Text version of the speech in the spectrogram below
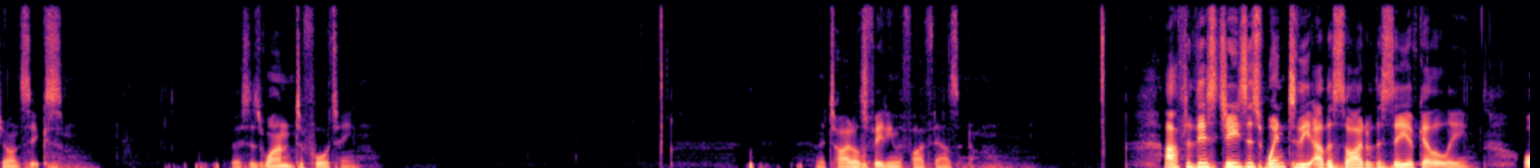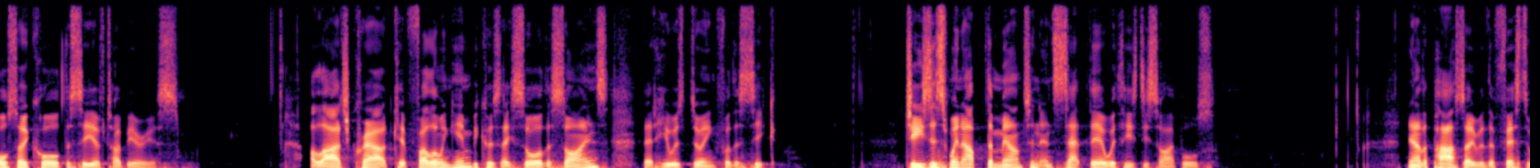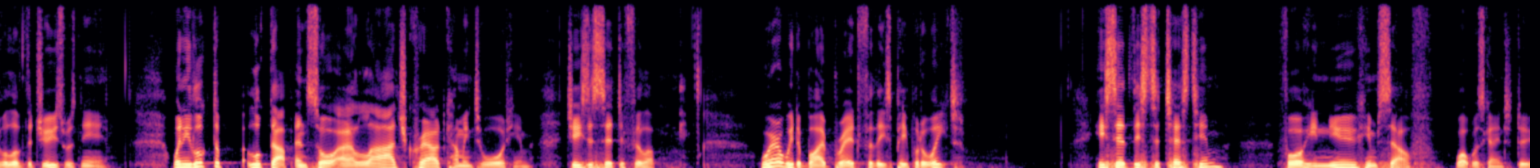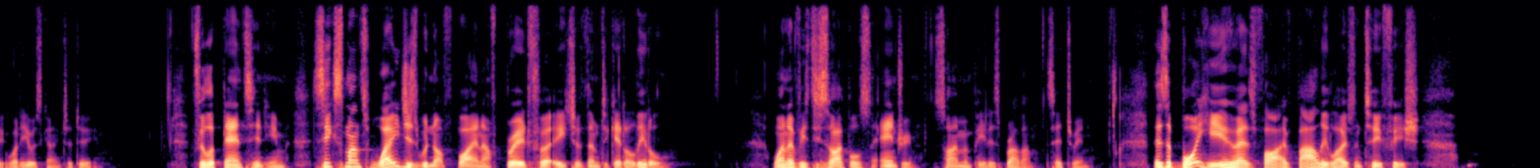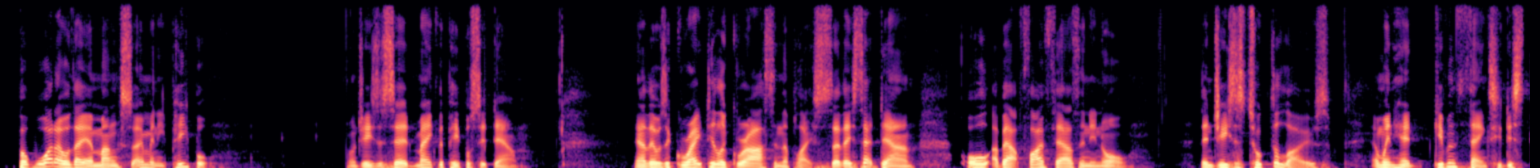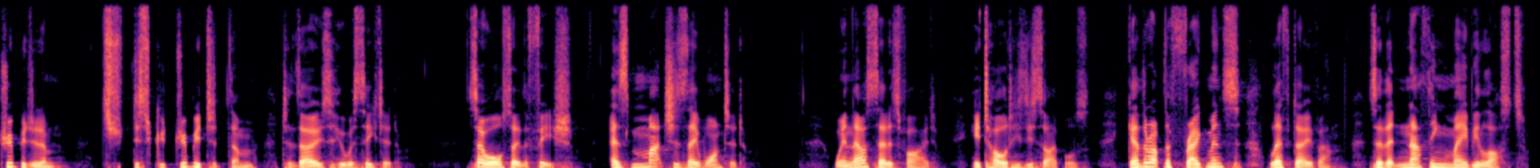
John 6, verses 1 to 14. And the title is Feeding the 5,000. After this, Jesus went to the other side of the Sea of Galilee, also called the Sea of Tiberias. A large crowd kept following him because they saw the signs that he was doing for the sick. Jesus went up the mountain and sat there with his disciples. Now, the Passover, the festival of the Jews, was near. When he looked up, looked up and saw a large crowd coming toward him, Jesus said to Philip, Where are we to buy bread for these people to eat? He said this to test him, for he knew himself what was going to do, what he was going to do. Philip answered him, Six months' wages would not buy enough bread for each of them to get a little. One of his disciples, Andrew, Simon Peter's brother, said to him, There's a boy here who has five barley loaves and two fish. But what are they among so many people? Well, Jesus said, Make the people sit down. Now there was a great deal of grass in the place, so they sat down, all about 5,000 in all. Then Jesus took the loaves, and when he had given thanks, he distributed them, distributed them to those who were seated. So also the fish as much as they wanted. When they were satisfied, he told his disciples, Gather up the fragments left over, so that nothing may be lost.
